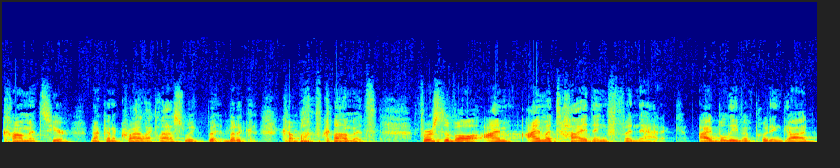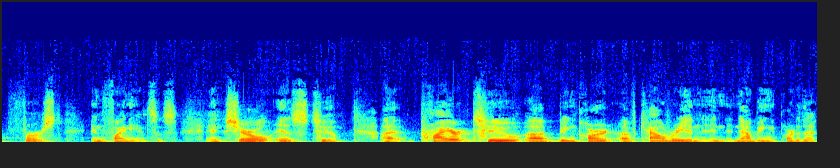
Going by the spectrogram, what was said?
comments here. I'm not going to cry like last week, but, but a c- couple of comments. First of all, I'm, I'm a tithing fanatic. I believe in putting God first in finances, and Cheryl is too. Uh, prior to uh, being part of Calvary and, and, now being part of the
